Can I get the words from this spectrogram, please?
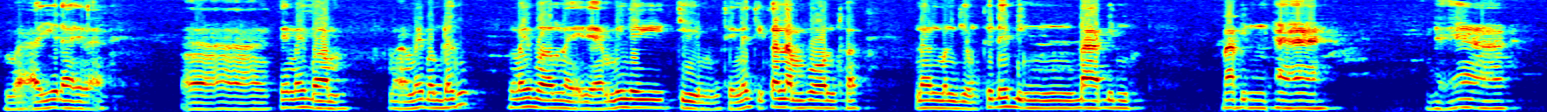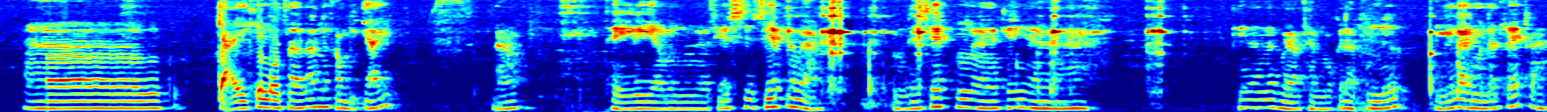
Và ở dưới đây là à, cái máy bơm. Mà máy bơm đứng máy bơm này à, mini chìm thì nó chỉ có 5V thôi. Nên mình dùng cái đế pin ba pin ba pin A để à, à, chạy cái motor đó nó không bị cháy. Đó. Thì bây giờ mình sẽ xếp cái vào. Mình sẽ xếp à, cái à, cái nó vào thành một cái đập phun nước. Thì cái này mình đã test rồi.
